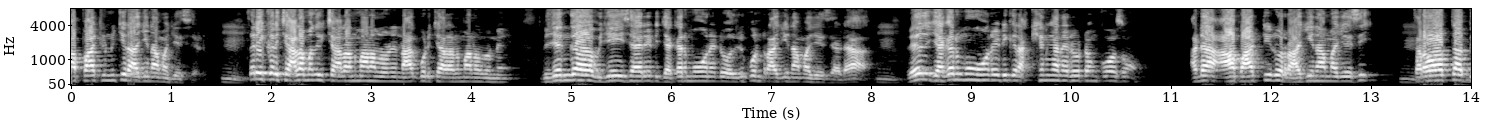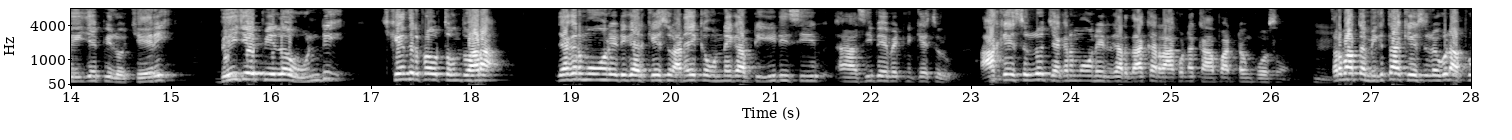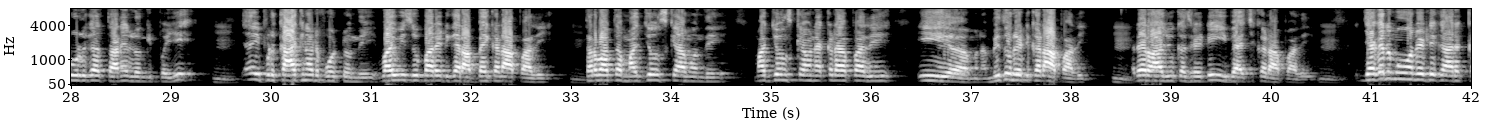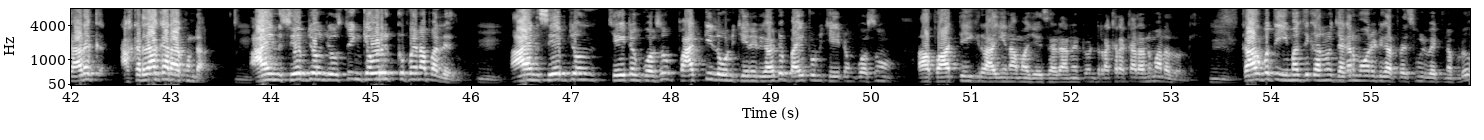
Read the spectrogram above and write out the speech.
ఆ పార్టీ నుంచి రాజీనామా చేశాడు. సరే ఇక్కడ చాలా మందికి చాలా అనుమానాలు ఉన్నాయి నాకు కూడా చాలా అనుమానాలు ఉన్నాయి. నిజంగా విజయసాయి రెడ్డి జగన్మోహన్ రెడ్డి వదులుకొని రాజీనామా చేశాడా? లేదు జగన్మోహన్ రెడ్డికి రక్షణగా నిలవటం కోసం. అంటే ఆ పార్టీలో రాజీనామా చేసి. తర్వాత బీజేపీలో చేరి బీజేపీలో ఉండి కేంద్ర ప్రభుత్వం ద్వారా జగన్మోహన్ రెడ్డి గారి కేసులు అనేక ఉన్నాయి కాబట్టి ఈడీసీ సిబిఐ పెట్టిన కేసులు. ఆ కేసుల్లో జగన్మోహన్ రెడ్డి గారి దాకా రాకుండా కాపాడటం కోసం. తర్వాత మిగతా కేసుల్లో కూడా అప్రూవల్గా తానే లొంగిపోయి ఇప్పుడు కాకినాడ పోర్టు ఉంది. వైవి సుబ్బారెడ్డి గారు అబ్బాయి ఎక్కడ ఆపాలి. తర్వాత మద్యం స్కామ్ ఉంది. మద్యం స్కామ్ ఎక్కడ ఆపాలి? ఈ మన మిథున్ రెడ్డి కాడ ఆపాలి. అరే రాజు రెడ్డి ఈ బ్యాచ్ కాడ ఆపాలి. జగన్మోహన్ రెడ్డి గారి కాడ అక్కడ దాకా రాకుండా. ఆయన సేఫ్ జోన్ చూస్తూ ఇంకెవరు ఇరుక్కుపోయినా పర్లేదు. ఆయన సేఫ్ జోన్ చేయటం కోసం పార్టీలో ఉండి చేరాడు కాబట్టి బయట ఉండి చేయటం కోసం ఆ పార్టీకి రాజీనామా చేశాడు అనేటువంటి రకరకాల అనుమానాలు ఉన్నాయి. కాకపోతే ఈ మధ్య కాలంలో జగన్మోహన్ రెడ్డి గారు ప్రెస్ మీట్ పెట్టినప్పుడు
